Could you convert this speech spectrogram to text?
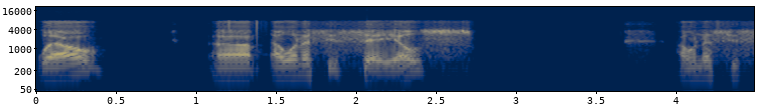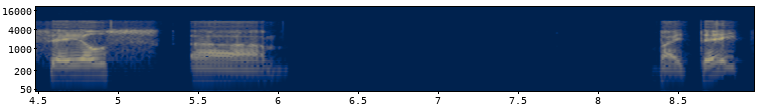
Well, uh, I want to see sales. I want to see sales um, by date.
